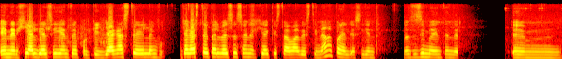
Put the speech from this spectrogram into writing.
energía al día siguiente porque ya gasté la, ya gasté tal vez esa energía que estaba destinada para el día siguiente. No sé si me voy a entender. Em,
